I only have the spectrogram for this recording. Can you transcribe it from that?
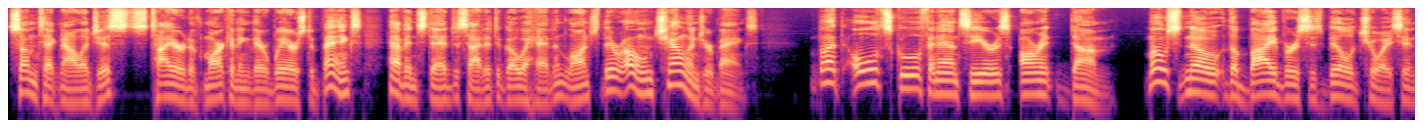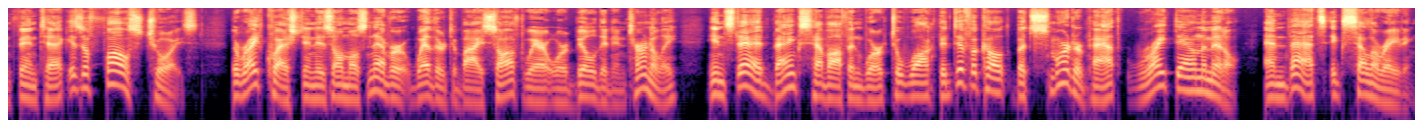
Some technologists, tired of marketing their wares to banks, have instead decided to go ahead and launch their own challenger banks. But old school financiers aren't dumb. Most know the buy versus build choice in fintech is a false choice. The right question is almost never whether to buy software or build it internally. Instead, banks have often worked to walk the difficult but smarter path right down the middle, and that's accelerating.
